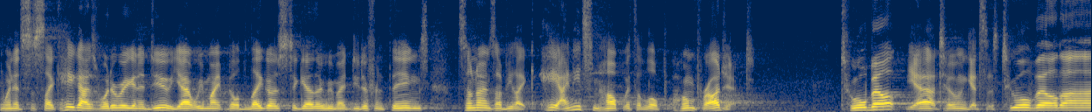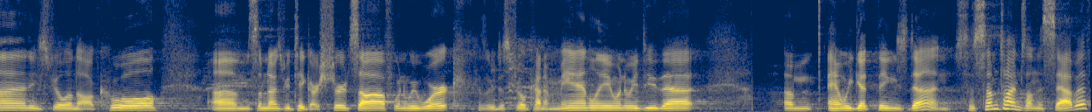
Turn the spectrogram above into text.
when it's just like, hey guys, what are we going to do? Yeah, we might build Legos together, we might do different things. Sometimes I'll be like, hey, I need some help with a little home project. Tool belt? Yeah, Tobin gets his tool belt on, he's feeling all cool. Um, sometimes we take our shirts off when we work because we just feel kind of manly when we do that. Um, and we get things done. So sometimes on the Sabbath,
